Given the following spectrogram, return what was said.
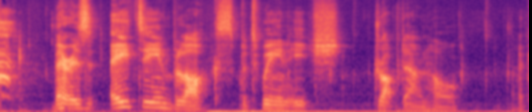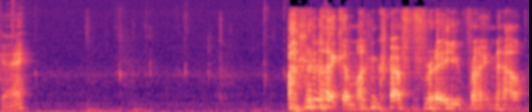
there is 18 blocks between each drop down hole. Okay? I'm in like a Minecraft rave right now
